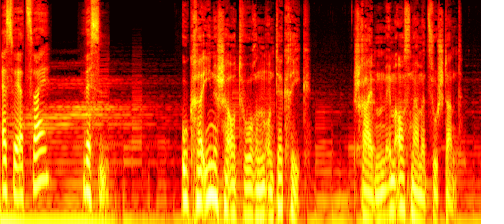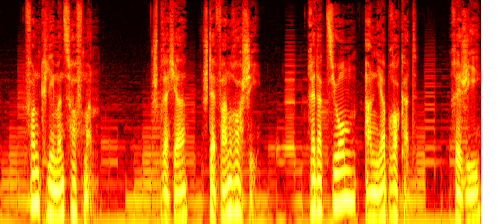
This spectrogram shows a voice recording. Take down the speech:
SWR 2 Wissen. Ukrainische Autoren und der Krieg. Schreiben im Ausnahmezustand. Von Clemens Hoffmann. Sprecher Stefan Roschi. Redaktion Anja Brockert. Regie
